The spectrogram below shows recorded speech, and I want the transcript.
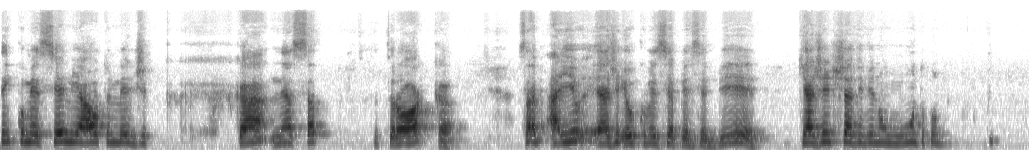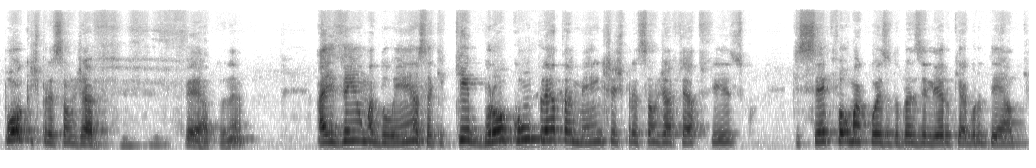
tem comecei a me automedicar nessa troca. Sabe? Aí eu, eu comecei a perceber que a gente já vive num mundo com pouca expressão de afeto, né? Aí vem uma doença que quebrou completamente a expressão de afeto físico, que sempre foi uma coisa do brasileiro que é grudento,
